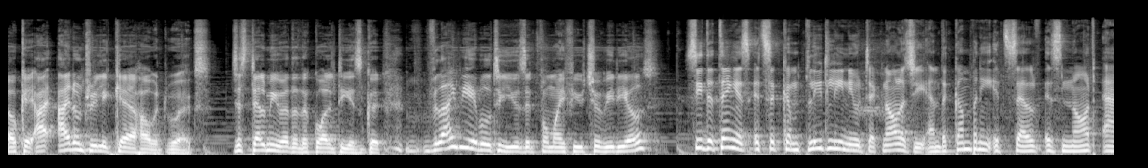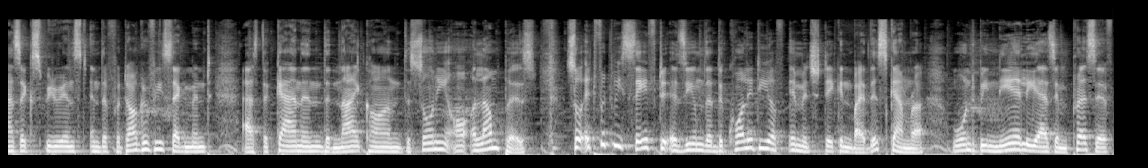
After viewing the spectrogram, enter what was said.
Okay, I, I don't really care how it works. Just tell me whether the quality is good. Will I be able to use it for my future videos? See, the thing is, it's a completely new technology and the company itself is not as experienced in the photography segment as the Canon, the Nikon, the Sony or Olympus. So it would be safe to assume that the quality of image taken by this camera won't be nearly as impressive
